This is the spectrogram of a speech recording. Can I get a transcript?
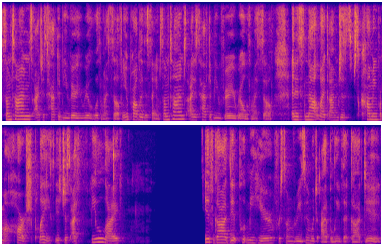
Sometimes I just have to be very real with myself. And you're probably the same. Sometimes I just have to be very real with myself. And it's not like I'm just coming from a harsh place. It's just I feel like if God did put me here for some reason, which I believe that God did,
